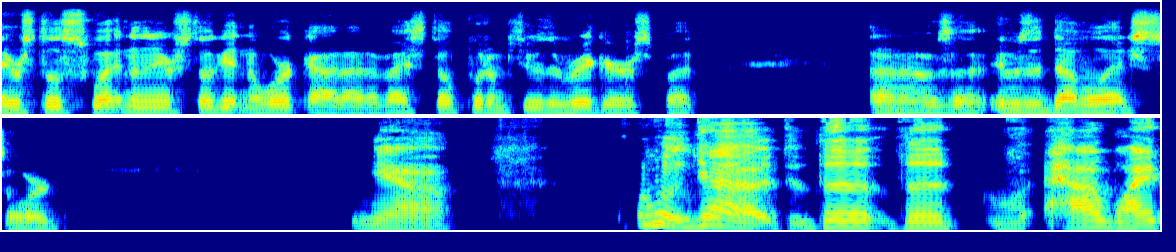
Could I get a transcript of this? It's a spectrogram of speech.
They were still sweating and they were still getting a workout out of it. I still put them through the rigors, but I don't know. It was a it was a double edged sword. Yeah. Well, yeah. The the how why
